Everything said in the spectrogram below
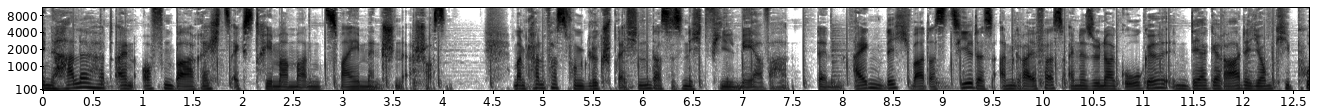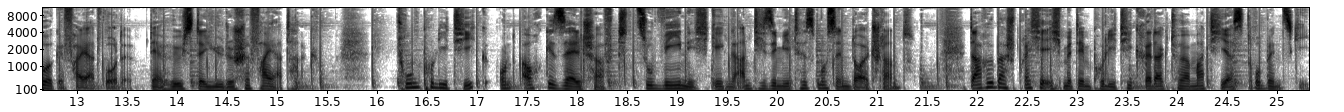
In Halle hat ein offenbar rechtsextremer Mann zwei Menschen erschossen. Man kann fast von Glück sprechen, dass es nicht viel mehr waren. Denn eigentlich war das Ziel des Angreifers eine Synagoge, in der gerade Yom Kippur gefeiert wurde, der höchste jüdische Feiertag. Tun Politik und auch Gesellschaft zu wenig gegen Antisemitismus in Deutschland? Darüber spreche ich mit dem Politikredakteur Matthias Drobinski.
